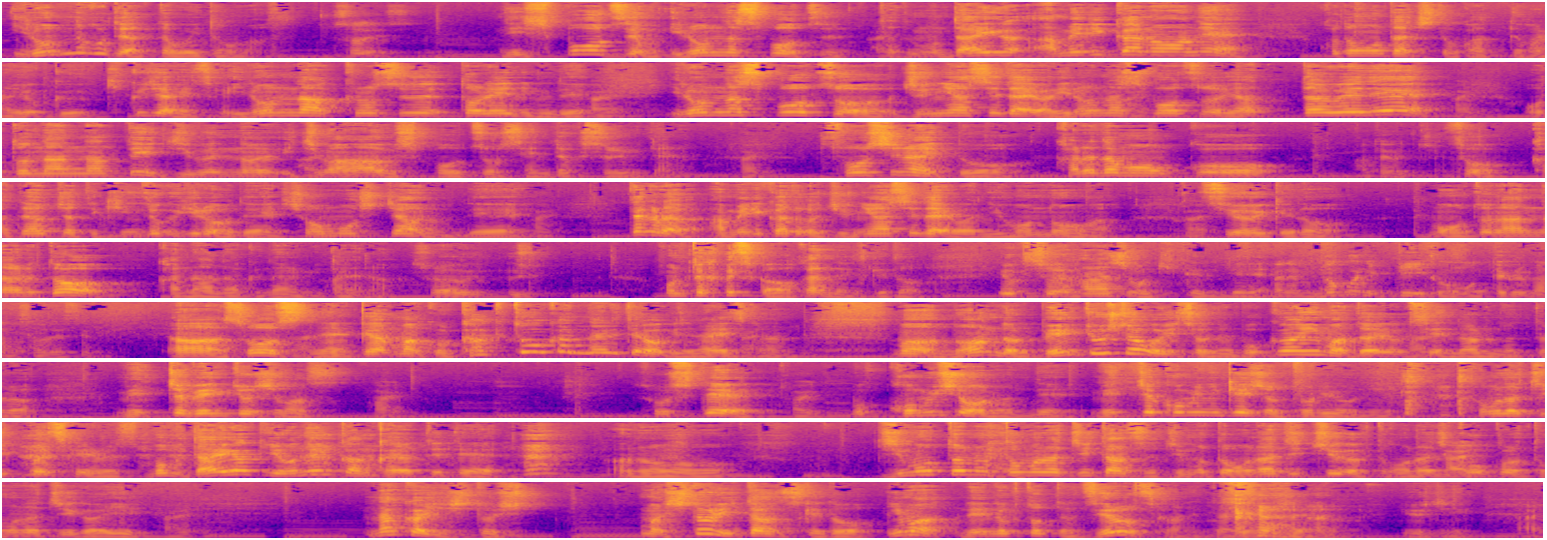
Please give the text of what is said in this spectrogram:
い。いろんなことやった方がいいと思いますそうですね。でスポーツでもいろんなスポーツ、はいもう大学アメリカのね子供たちとかってほらはいよく聞くじゃないですかいろんなクロストレーニングで、はい。いろんなスポーツをジュニア世代はいろんなスポーツをやった上で、はい。大人になって自分の一番合うスポーツを選択するみたいな、はい。そうしないと体もこう偏っちゃそう偏っちゃって金属疲労で消耗しちゃうんで、はい。だからアメリカとかジュニア世代は日本の方が強いけど、もう大人になるとかなわなくなるみたいな、それはうう 本当か嘘かわかんないですけどよくそういう話も聞くんで、う。まあでもどこにピークを持ってくるかの差ですよね。ああそうですね、い、やまあこれ格闘家になりたいわけじゃないですか。ら、まあなんだろう勉強した方がいいですよね。僕が今大学生になるんだったら、めっちゃ勉強します。はい。そしてはい。僕コミュ障なんでめっちゃコミュニケーション取るように友達いっぱい作ります。僕大学4年間通っててあのー地元の友達いたんですよ。地元同じ中学とか同じ高校の友達以外、はい。仲いい人しまあ一人いたんですけど今連絡取ってるのゼロですからね大学時代の友人。はい。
